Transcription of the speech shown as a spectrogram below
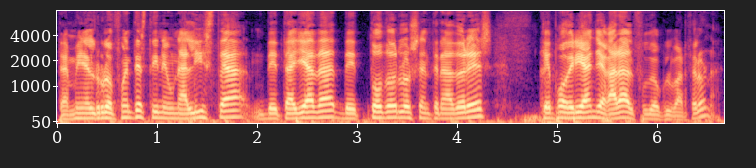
también el Rulo Fuentes tiene una lista detallada de todos los entrenadores que podrían llegar al Fútbol Club Barcelona.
